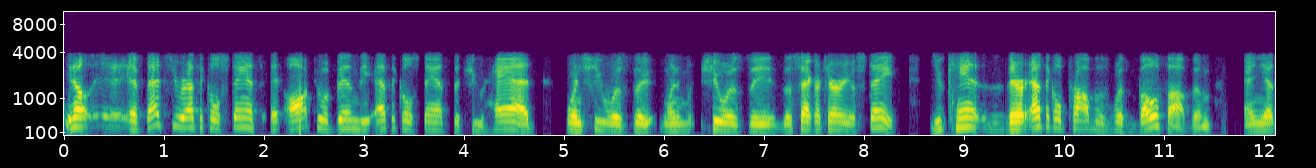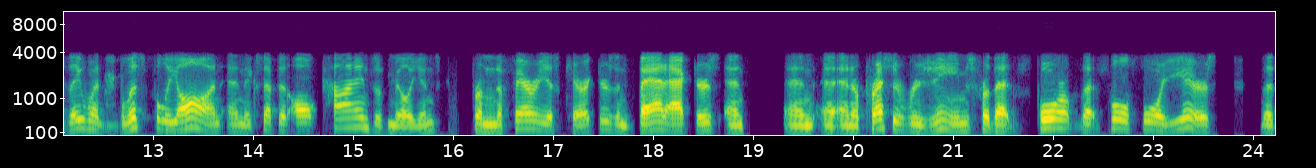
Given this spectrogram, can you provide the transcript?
You know, if that's your ethical stance, it ought to have been the ethical stance that you had when she was the when she was the the Secretary of State. You can't. There are ethical problems with both of them, and yet they went blissfully on and accepted all kinds of millions from nefarious characters and bad actors and and and oppressive regimes for that four that full four years that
